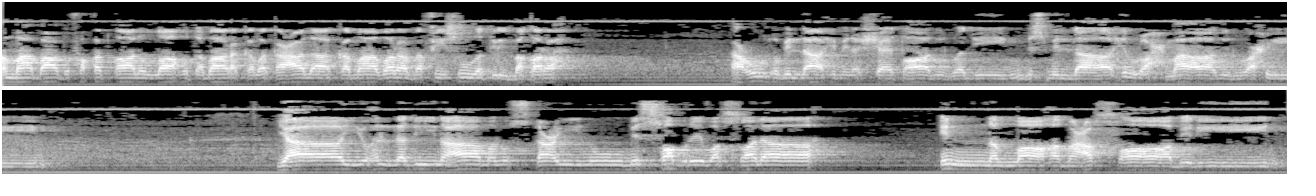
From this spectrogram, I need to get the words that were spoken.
أما بعد، فقد قال الله تبارك وتعالى كما ورد في سورة البقرة أعوذ بالله من الشيطان الرجيم. بسم الله الرحمن الرحيم. يا أيها الذين آمنوا استعينوا بالصبر والصلاة. إن الله مع الصابرين.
